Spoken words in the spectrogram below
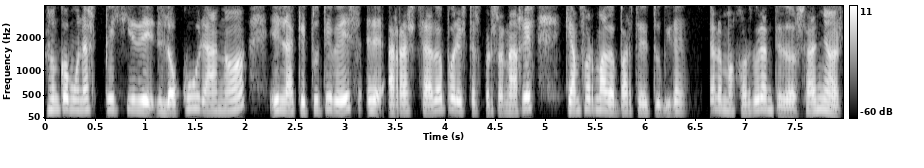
son como una especie de locura, ¿no? En la que tú te ves eh, arrastrado por estos personajes que han formado parte de tu vida a lo mejor durante dos años.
